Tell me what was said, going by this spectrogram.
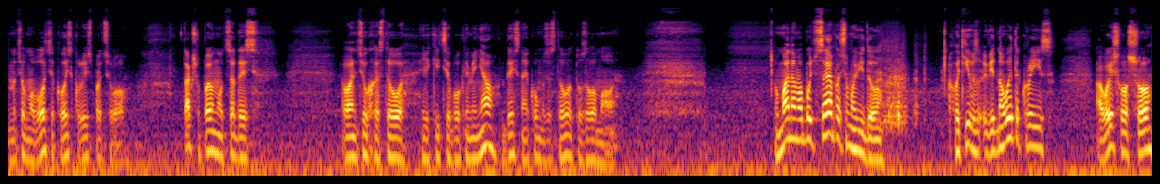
на цьому блоці колись круїз працював. Так що, певно, це десь ланцюг СТО, який ці блоки міняв, десь на якомусь СТО то заламали. У мене, мабуть, все по цьому відео. Хотів відновити круїз, а вийшло, що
